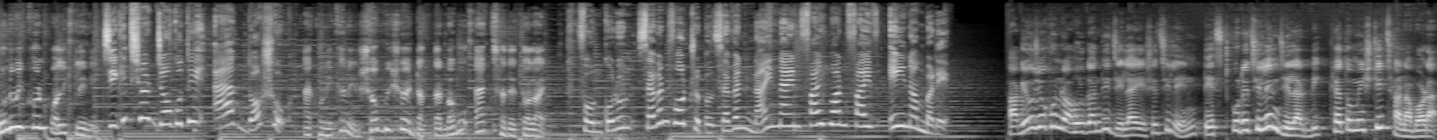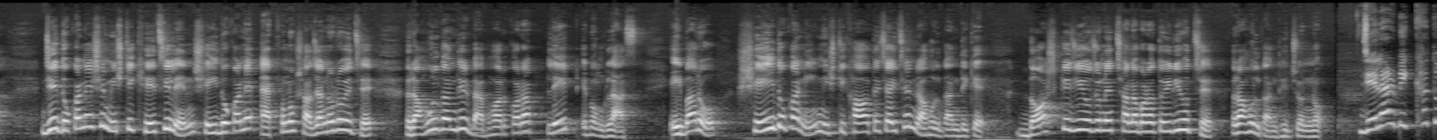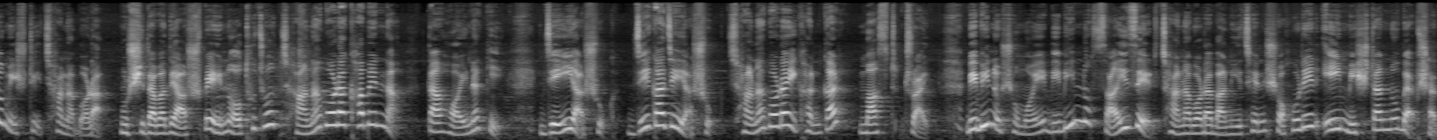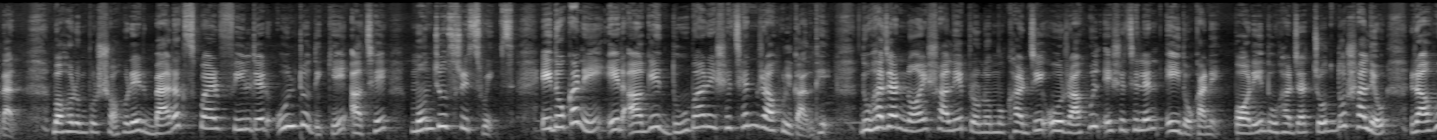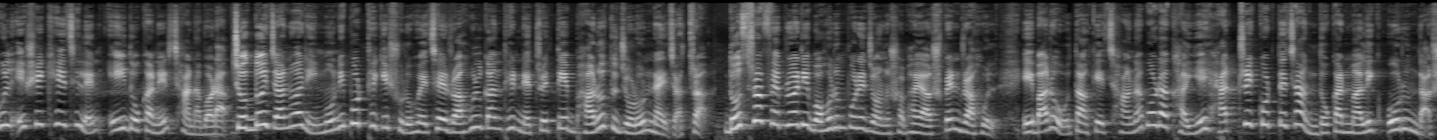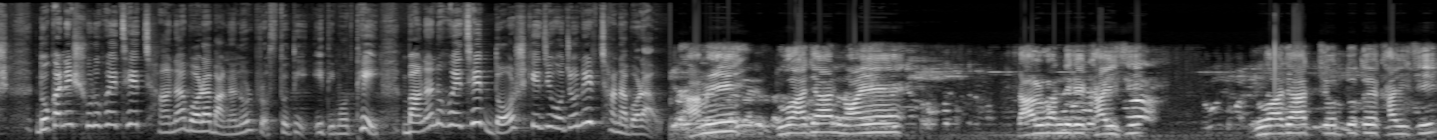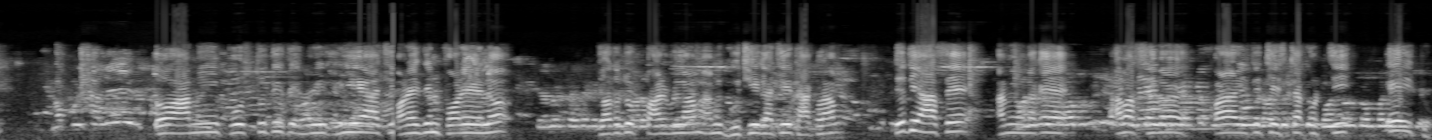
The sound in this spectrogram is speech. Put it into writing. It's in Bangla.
মনোবীক্ষণ পলিক্লিনিক। চিকিৎসার জগতে এক দশক এখন এখানে সব বিষয়ে ডাক্তারবাবু একসাথে তলায়। ফোন করুন seven four triple seven nine nine five one five এই নম্বরে। আগেও যখন রাহুল গান্ধী জেলায় এসেছিলেন টেস্ট করেছিলেন জেলার বিখ্যাত মিষ্টি ছানা বড়া যে দোকানে এসে মিষ্টি খেয়েছিলেন সেই দোকানে এখনও সাজানো রয়েছে রাহুল গান্ধীর ব্যবহার করা প্লেট এবং গ্লাস। এইবারও সেই দোকানই মিষ্টি খাওয়াতে চাইছেন রাহুল গান্ধীকে। দশ কেজি ওজনের ছানা বড়া তৈরি হচ্ছে রাহুল গান্ধীর জন্য। জেলার বিখ্যাত মিষ্টি ছানা বড়া মুর্শিদাবাদে আসবেন অথচ ছানা বড়া খাবেন না। তা হয় নাকি? যেই আসুক, যে কাজেই আসুক ছানা বড়া এখানকার মাস্ট ট্রাই বিভিন্ন সময়ে বিভিন্ন সাইজের ছানা বড়া বানিয়েছেন শহরের এই মিষ্টান্ন ব্যবসাদার। বহরমপুর শহরের ব্যারাক স্কোয়ার ফিল্ডের উল্টো দিকে আছে মঞ্জুশ্রী সুইটস এই দোকানে এর আগে দুবার এসেছেন রাহুল গান্ধী। দু হাজার নয় সালে প্রণব মুখার্জি ও রাহুল এসেছিলেন এই দোকানে। পরে দু হাজার চোদ্দ সালেও রাহুল এসে খেয়েছিলেন এই দোকানের ছানা বড়া চোদ্দই জানুয়ারি মণিপুর থেকে শুরু হয়েছে রাহুল গান্ধীর নেতৃত্বে ভারত জোড়ো ন্যায় যাত্রা। দোসরা ফেব্রুয়ারি বহরমপুরে জনসভায় আসবেন রাহুল। এবারও তাকে ছানা বড়া খাইয়ে হ্যাট্রিক করতে চান দোকান মালিক অরুণ দাস। দোকানে শুরু হয়েছে ছানা বড়া বানানোর প্রস্তুতি। ইতিমধ্যেই বানানো হয়েছে দশ কেজি ওজনের ছানা বড়াও আমি দু হাজার নয়ে রাহুল খাইছি দু হাজার চোদ্দোতে খাইছি। তো আমি প্রস্তুতি নিয়ে আছি। অনেকদিন পরে এলো যতটুকু পারলাম, আমি গুছিয়ে গাছিয়ে থাকলাম। যদি আসে, আমি ওনাকে আবার সেবা করার চেষ্টা করছি। এই তো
